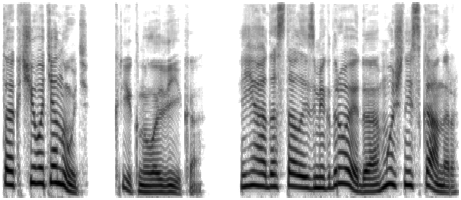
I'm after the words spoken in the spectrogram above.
«Так чего тянуть?» — крикнула Вика. Я достала из мигдроида мощный сканер.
